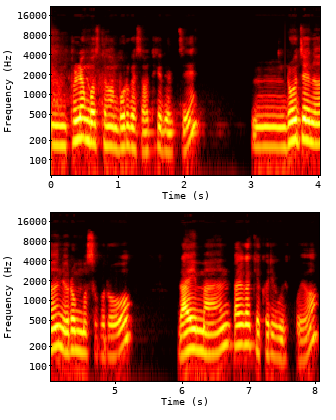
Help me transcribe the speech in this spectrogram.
음, 블랙 머스탱은 모르겠어요. 어떻게 될지. 음, 로제는 이런 모습으로 라인만 빨갛게 그리고 있고요.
